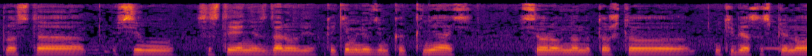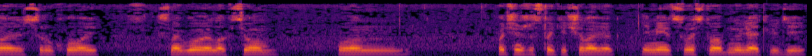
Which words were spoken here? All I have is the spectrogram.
просто в силу состояния здоровья. Каким людям, как князь, все равно на то, что у тебя со спиной, с рукой, с ногой, локтем, он очень жестокий человек, имеет свойство обнулять людей.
